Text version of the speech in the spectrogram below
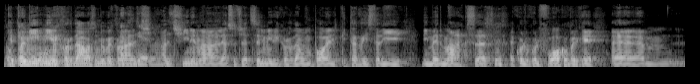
Che o poi mi, mi ricordava, sempre per tornare al, Catgirl. al cinema, alle associazioni, mi ricordava un po' il chitarrista di, di Mad Max, eh, quello col fuoco, perché ehm,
